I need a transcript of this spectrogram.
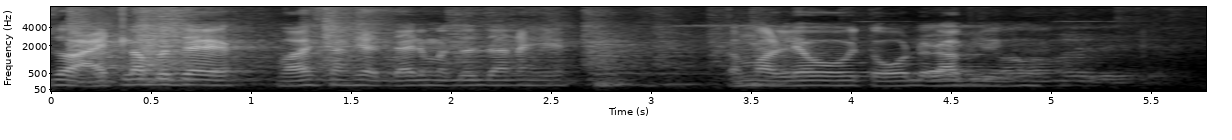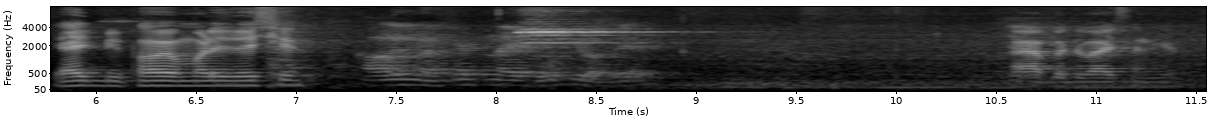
જો આટલા બધા વાસણ છે દારીમાં દદાના છે. તમારે લેવો હોય તો ઓર્ડર આપજો. વ્યાજબી ભાવે મળી જશે. આ બધા વાસણ છે.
